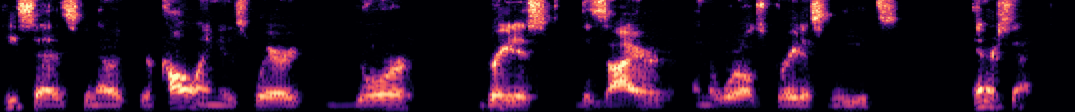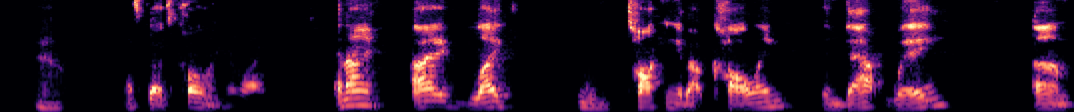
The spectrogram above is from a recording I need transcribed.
he says, you know, your calling is where your greatest desire and the world's greatest needs intersect. Yeah. That's God's calling in your life. And I I like talking about calling in that way. Um,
